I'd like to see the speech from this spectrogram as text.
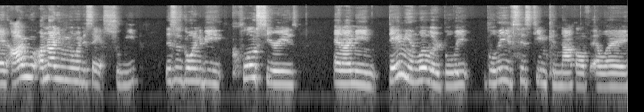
And I'm I'm not even going to say a sweep. This is going to be close series. And I mean, Damian Lillard believe, believes his team can knock off LA.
